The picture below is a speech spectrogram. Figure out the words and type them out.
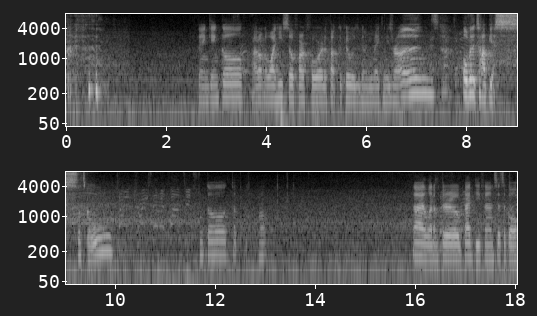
Van Ginkel. I don't know why he's so far forward. I thought Kokcu was going to be making these runs. Over the top, yes. Let's go. I let him through. Bad defense. It's a goal.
